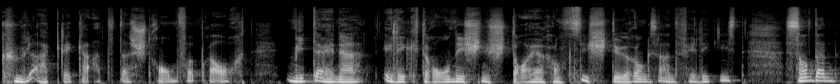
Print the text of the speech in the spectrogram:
Kühlaggregat, das Strom verbraucht, mit einer elektronischen Steuerung, die störungsanfällig ist, sondern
